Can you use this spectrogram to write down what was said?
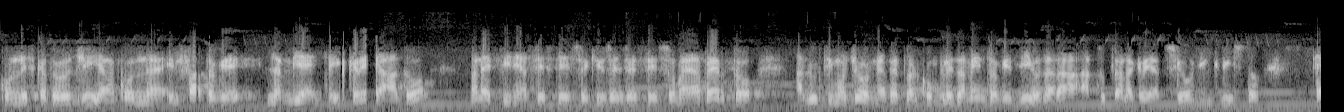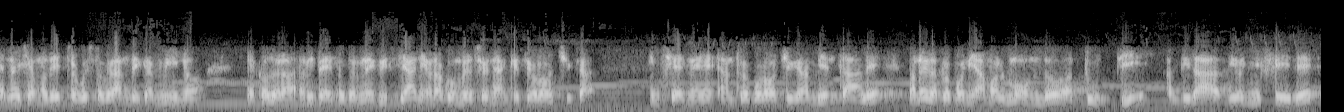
con l'escatologia, con il fatto che l'ambiente, il creato, non è fine a se stesso e chiuso in se stesso, ma è aperto all'ultimo giorno, è aperto al completamento che Dio darà a tutta la creazione in Cristo. E noi siamo dentro questo grande cammino. Ecco, allora, ripeto, per noi cristiani è una conversione anche teologica, insieme antropologica e ambientale, ma noi la proponiamo al mondo, a tutti, al di là di ogni fede,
